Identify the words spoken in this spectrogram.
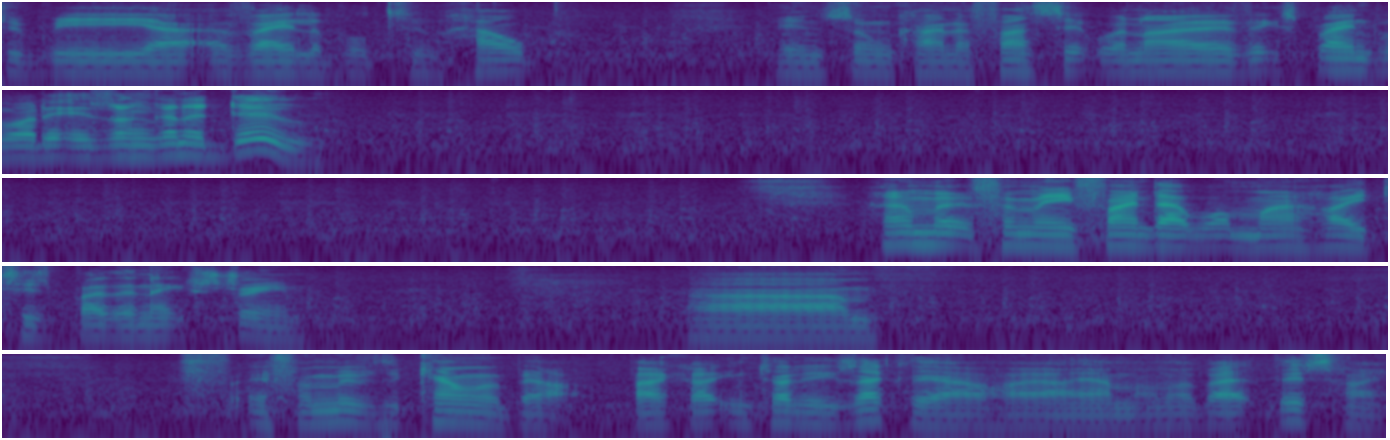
to be uh, available to help in some kind of facet when I've explained what it is I'm going to do. Homework for me, find out what my height is by the next stream. Um, if, if I move the camera back, back, I can tell you exactly how high I am. I'm about this high.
